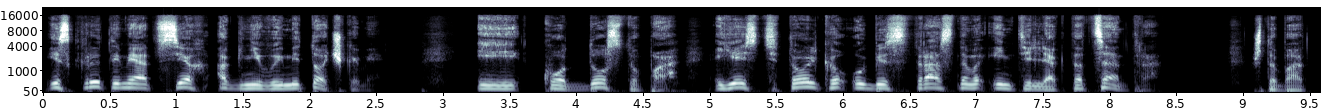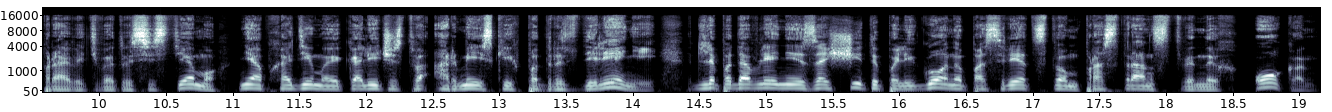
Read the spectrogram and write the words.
и скрытыми от всех огневыми точками. И код доступа есть только у бесстрастного интеллекта центра. Чтобы отправить в эту систему необходимое количество армейских подразделений для подавления защиты полигона посредством пространственных окон,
